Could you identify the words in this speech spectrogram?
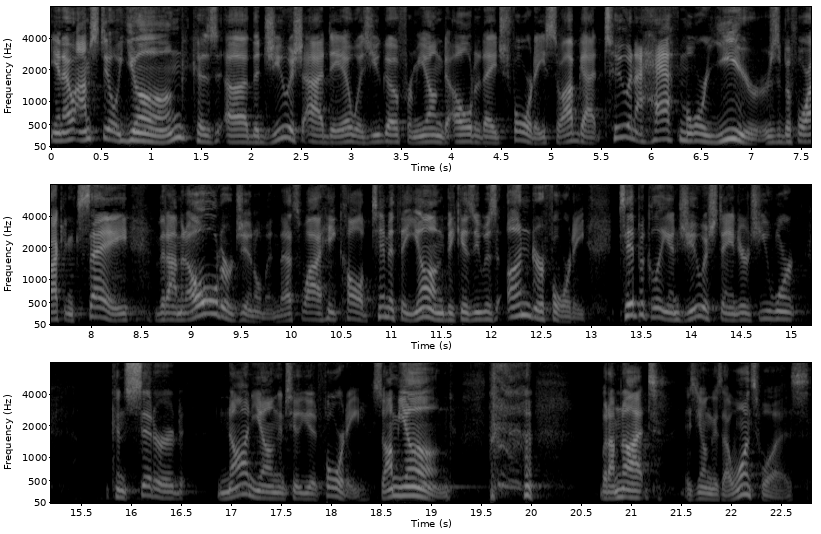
You know, I'm still young because uh, the Jewish idea was you go from young to old at age 40. So I've got two and a half more years before I can say that I'm an older gentleman. That's why he called Timothy young because he was under 40. Typically, in Jewish standards, you weren't considered non young until you hit 40. So I'm young, but I'm not as young as I once was.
